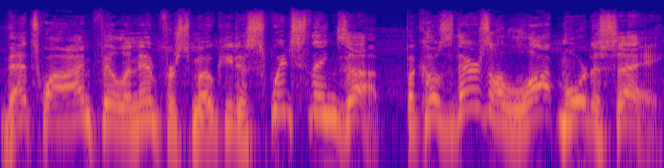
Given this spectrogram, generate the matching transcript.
That's why I'm filling in for Smokey to switch things up, because there's a lot more to say.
